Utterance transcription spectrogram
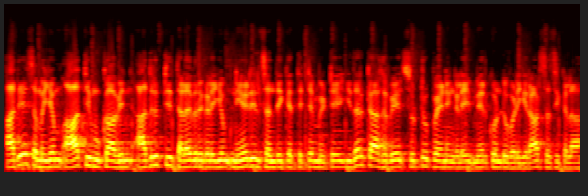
அதே சமயம் அதிமுகவின் அதிருப்தி தலைவர்களையும் நேரில் சந்திக்க திட்டமிட்டு இதற்காகவே சுற்றுப்பயணங்களை மேற்கொண்டு வருகிறார் சசிகலா.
